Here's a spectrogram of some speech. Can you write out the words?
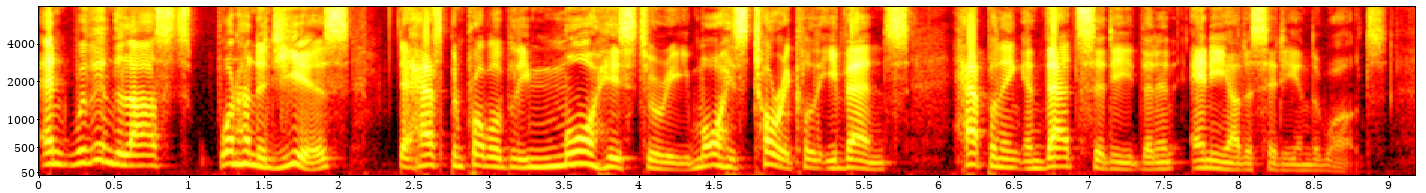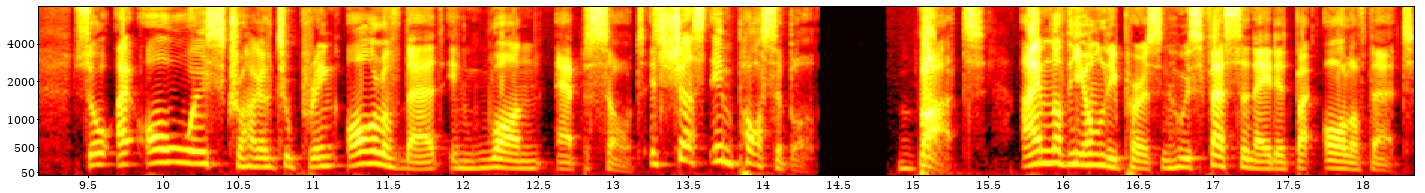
And within the last 100 years, there has been probably more history, more historical events happening in that city than in any other city in the world. So I always struggle to bring all of that in one episode. It's just impossible. But I'm not the only person who is fascinated by all of that.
